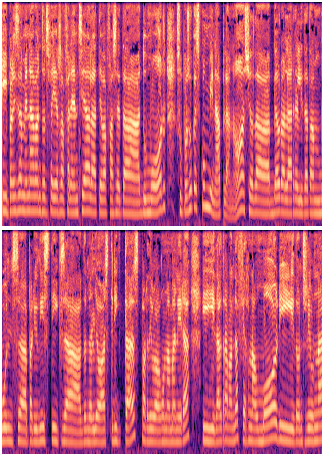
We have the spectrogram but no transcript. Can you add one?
I precisament abans ens feies referència a la teva faceta d'humor. Suposo que és combinable, no?, això de veure la realitat amb ulls eh, periodístics, eh, doncs allò estrictes, per dir-ho d'alguna manera, i d'altra banda fer-ne humor i doncs riure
